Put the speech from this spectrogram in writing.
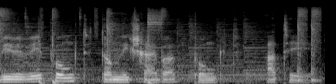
www.dominikschreiber.at.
